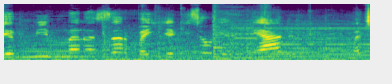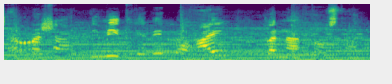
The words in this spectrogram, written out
የሚመነዘር በየጊዜው የሚያድግ መጨረሻ limit የሌለው ኃይል በእናንተ ውስጥ አለ።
